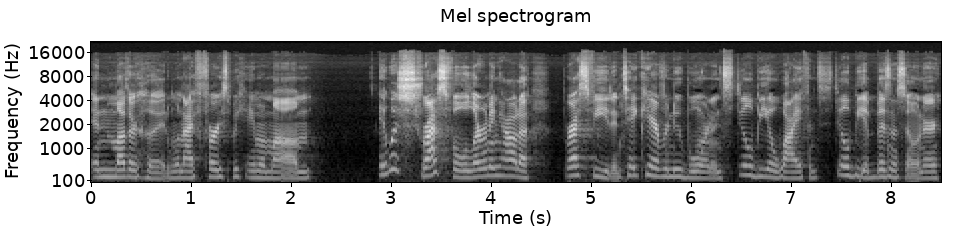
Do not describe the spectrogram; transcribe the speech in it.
in motherhood, when I first became a mom, it was stressful learning how to breastfeed and take care of a newborn and still be a wife and still be a business owner.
